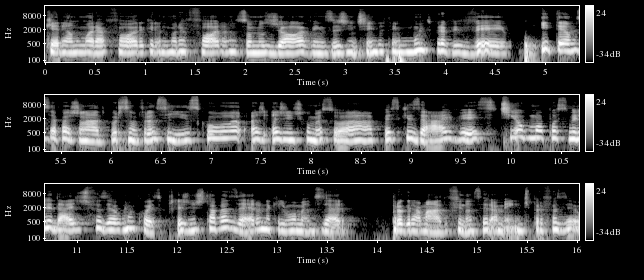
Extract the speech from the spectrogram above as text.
querendo morar fora, querendo morar fora. Nós somos jovens, a gente ainda tem muito para viver. E tendo se apaixonado por São Francisco, a, a gente começou a pesquisar e ver se tinha alguma possibilidade de fazer alguma coisa, porque a gente estava zero naquele momento, zero programado financeiramente para fazer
